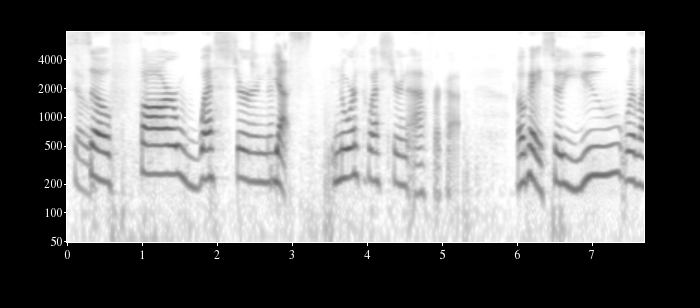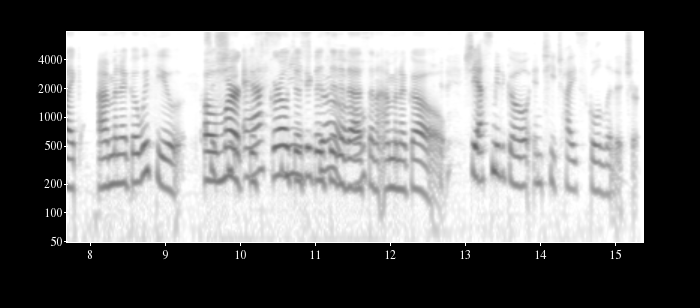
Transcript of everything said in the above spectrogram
So, So far western, yes. northwestern Africa. Okay, so you were like, I'm gonna go with you. Oh, Mark, this girl just visited go. us, and I'm gonna go. She asked me to go and teach high school literature.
